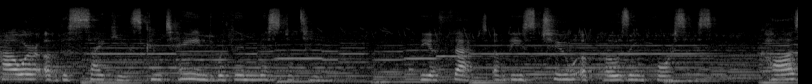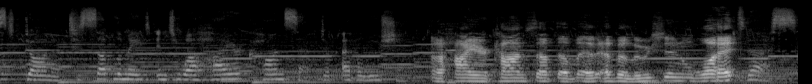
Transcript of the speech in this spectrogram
power of the psyches contained within Mistletoe, the effect of these two opposing forces caused Dana to sublimate into a higher concept of evolution. A higher concept of evolution? What? Thus,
